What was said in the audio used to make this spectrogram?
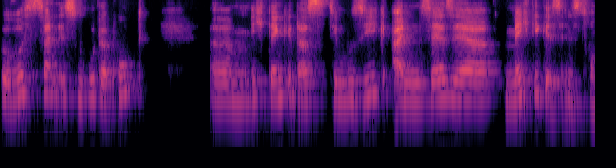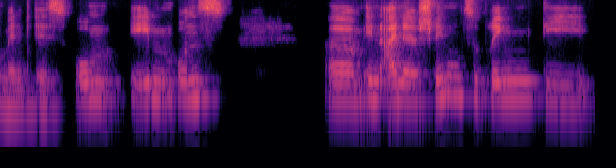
Bewusstsein ist ein guter Punkt. Ähm, ich denke, dass die Musik ein sehr, sehr mächtiges Instrument ist, um eben uns ähm, in eine Schwingung zu bringen, die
